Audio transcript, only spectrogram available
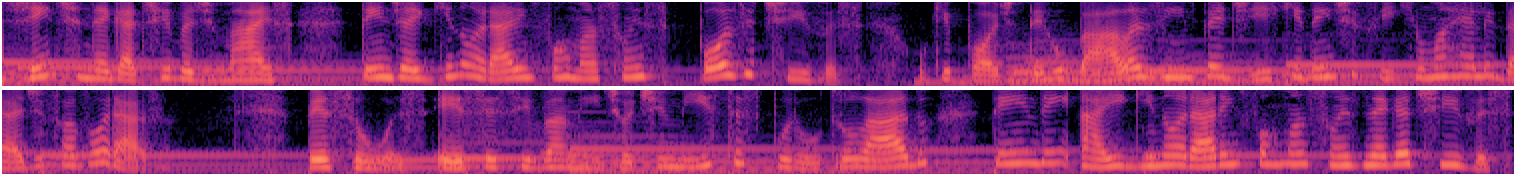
Gente negativa demais tende a ignorar informações positivas, o que pode derrubá-las e impedir que identifiquem uma realidade favorável. Pessoas excessivamente otimistas, por outro lado, tendem a ignorar informações negativas,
